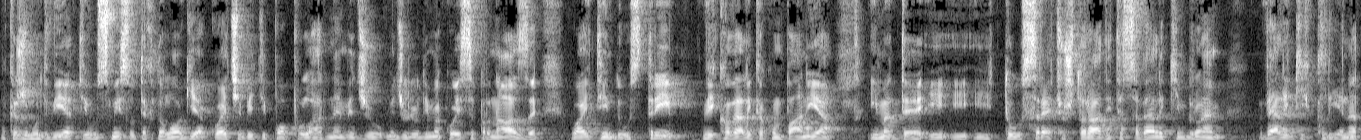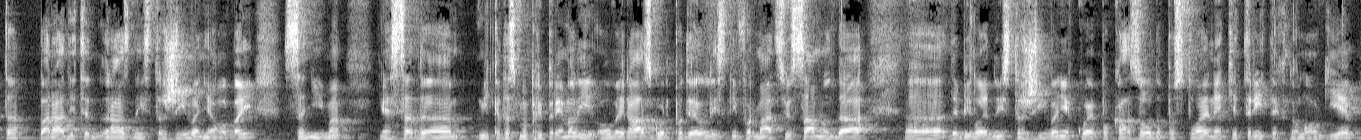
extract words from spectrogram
da kažem, odvijati u smislu tehnologija koje će biti popularne među, među ljudima koji se pronalaze u IT industriji. Vi kao velika kompanija imate i, i, i tu sreću što radite sa velikim brojem velikih klijenata, pa radite razne istraživanja ovaj, sa njima. E sad, mi kada smo pripremali ovaj razgovor, podelili ste informaciju samo da, da je bilo jedno istraživanje koje je pokazalo da postoje neke tri tehnologije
